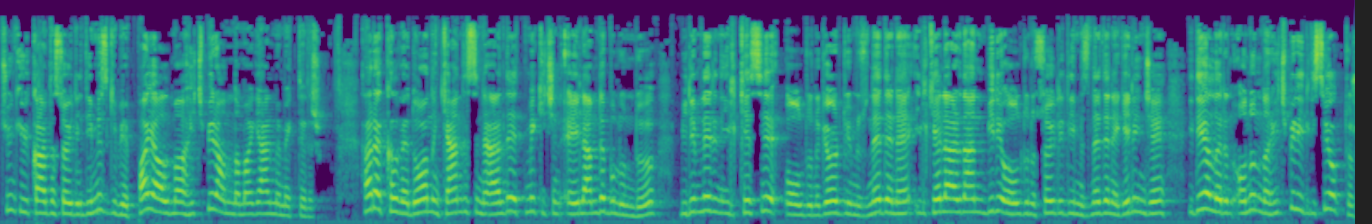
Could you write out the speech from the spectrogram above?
Çünkü yukarıda söylediğimiz gibi pay alma hiçbir anlama gelmemektedir. Her akıl ve doğanın kendisini elde etmek için eylemde bulunduğu, bilimlerin ilkesi olduğunu gördüğümüz nedene, ilkelerden biri olduğunu söylediğimiz nedene gelince, ideaların onunla hiçbir ilgisi yoktur.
